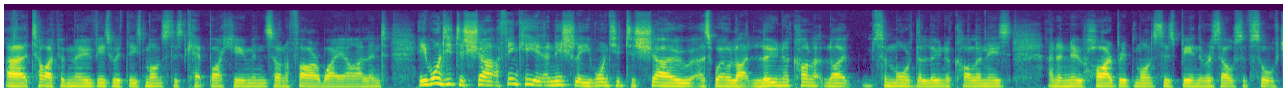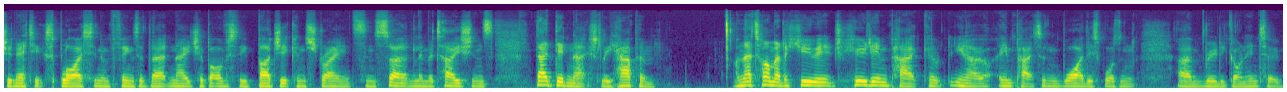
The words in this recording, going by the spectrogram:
uh, type of movies with these monsters kept by humans on a faraway island. He wanted to show, I think he initially wanted to show as well, like lunar, col- like some more of the lunar colonies and a new hybrid monsters being the results of sort of genetic splicing and things of that nature, but obviously budget constraints and certain limitations. That didn't actually happen and that time had a huge huge impact you know impact and why this wasn't um, really gone into.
